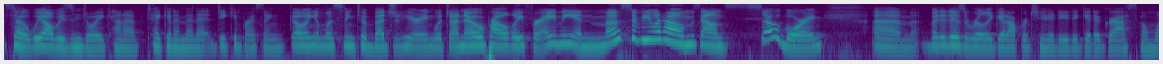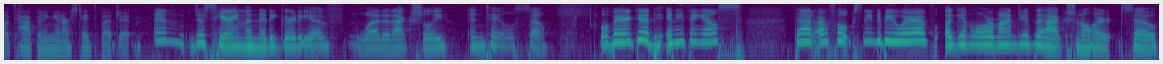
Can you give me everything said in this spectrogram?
so we always enjoy kind of taking a minute, decompressing, going and listening to a budget hearing, which I know probably for Amy and most of you at home sounds so boring. Um, but it is a really good opportunity to get a grasp on what's happening in our state's budget. And just hearing the nitty gritty of what it actually entails. So, well, very good. Anything else that our folks need to be aware of? Again, we'll remind you of the action alert. So,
